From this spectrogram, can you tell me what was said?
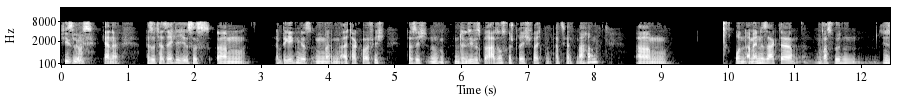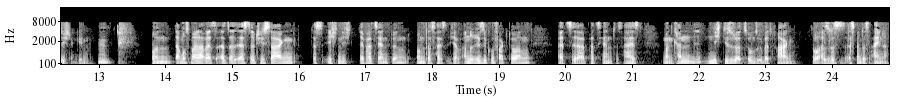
Schieß los. Gerne. Also tatsächlich ist es, ähm, begegnet es im, im Alltag häufig, dass ich ein intensives Beratungsgespräch vielleicht mit dem Patienten mache. Ähm, und am Ende sagt er, was würden Sie sich denn geben? Hm. Und da muss man aber als, als erstes natürlich sagen, dass ich nicht der Patient bin und das heißt, ich habe andere Risikofaktoren als der Patient. Das heißt, man kann nicht die Situation so übertragen. So, also das ist erstmal das eine.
